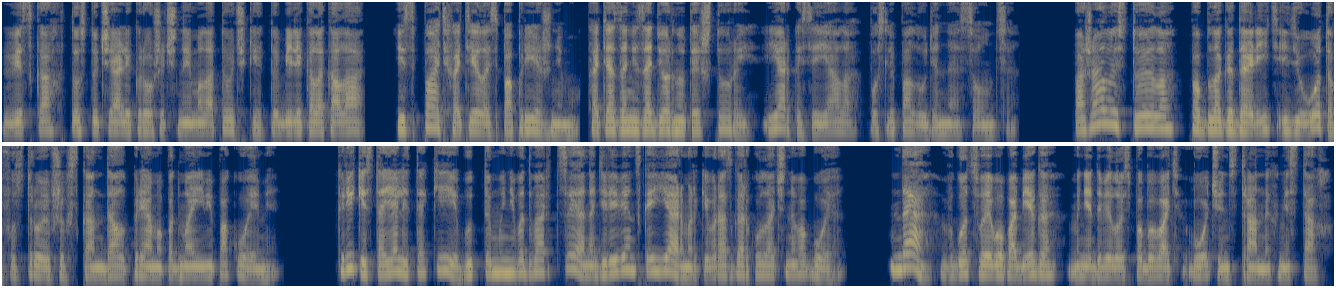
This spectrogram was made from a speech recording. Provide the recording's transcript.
в висках то стучали крошечные молоточки, то били колокола, и спать хотелось по-прежнему, хотя за незадернутой шторой ярко сияло послеполуденное солнце. Пожалуй, стоило поблагодарить идиотов, устроивших скандал прямо под моими покоями. Крики стояли такие, будто мы не во дворце, а на деревенской ярмарке в разгар кулачного боя. Да, в год своего побега мне довелось побывать в очень странных местах.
